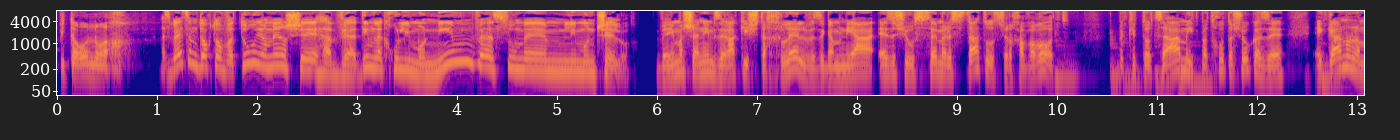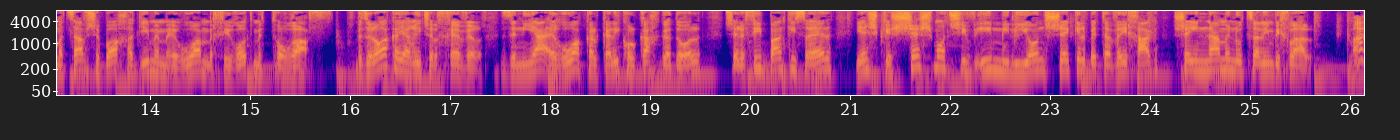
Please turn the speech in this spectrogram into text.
פתרון נוח. אז בעצם דוקטור ואטורי אומר שהוועדים לקחו לימונים ועשו מהם לימונצ'לו. ועם השנים זה רק השתכלל וזה גם נהיה איזשהו סמל סטטוס של חברות. וכתוצאה מהתפתחות השוק הזה, הגענו למצב שבו החגים הם אירוע מכירות מטורף. וזה לא רק היריד של חבר, זה נהיה אירוע כלכלי כל כך גדול, שלפי בנק ישראל יש כ-670 מיליון שקל בתווי חג שאינם מנוצלים בכלל. מה?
